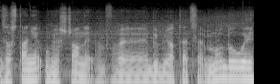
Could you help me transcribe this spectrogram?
zostanie umieszczony w bibliotece moduły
